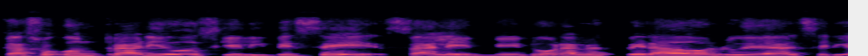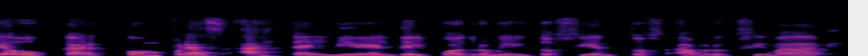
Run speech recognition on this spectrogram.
Caso contrario, si el IPC sale menor a lo esperado, lo ideal sería buscar compras hasta el nivel del 4200 aproximadamente.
